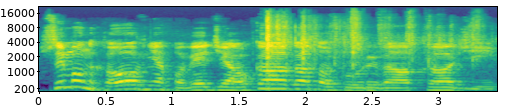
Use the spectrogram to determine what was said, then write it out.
Szymon Hołownia powiedział, kogo to kurwa obchodzi.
